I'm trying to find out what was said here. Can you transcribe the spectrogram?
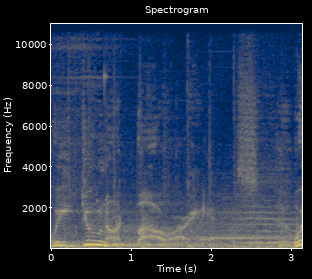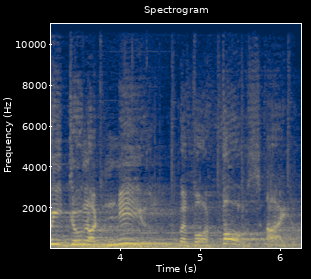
We do not bow our heads. We do not kneel before false idols.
